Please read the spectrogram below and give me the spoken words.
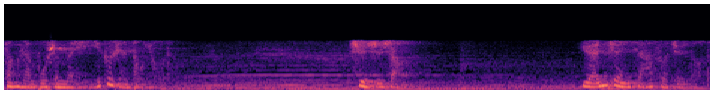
当然不是每一个人都有。事实上，袁振霞所知道的，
